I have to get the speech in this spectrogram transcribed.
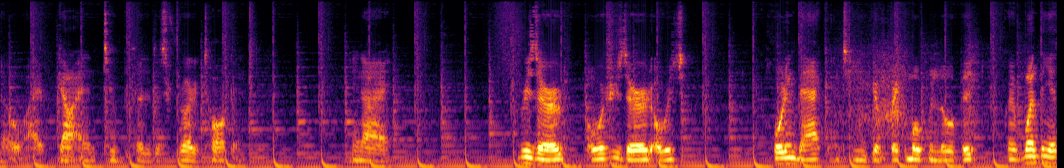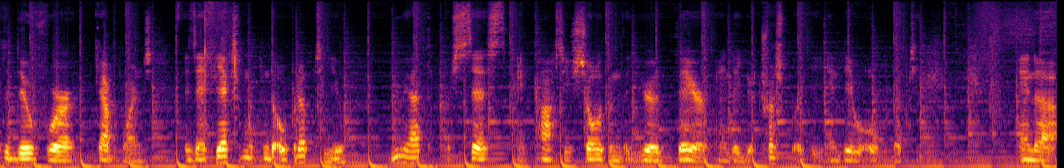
know, I've gotten to because of this really talking, and I reserved, always reserved, always holding back until you can break them open a little bit. But one thing you have to do for Capricorns is that if you actually want them to open up to you, you have to persist and constantly show them that you're there and that you're trustworthy and they will open up to you. And uh,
